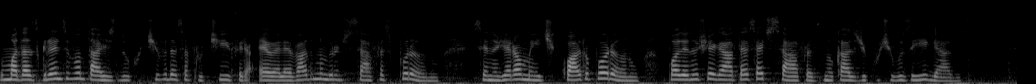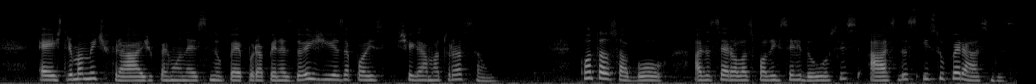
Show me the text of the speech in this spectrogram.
Uma das grandes vantagens do cultivo dessa frutífera é o elevado número de safras por ano, sendo geralmente quatro por ano, podendo chegar até sete safras no caso de cultivos irrigados. É extremamente frágil, permanece no pé por apenas dois dias após chegar à maturação. Quanto ao sabor, as acerolas podem ser doces, ácidas e superácidas.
